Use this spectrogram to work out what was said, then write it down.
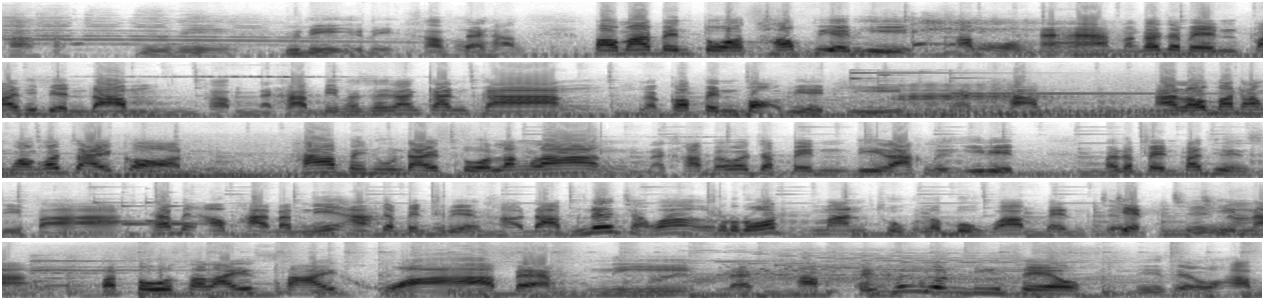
ค่ะอยู่นี่อยู่นี่อยู่นี่ครับผมใช่ครับต่อมาเป็นตัวท็อป VIP ครับผมนะฮะมันก็จะเป็นป้ายทะเบียนดครับำนะครับมีพันธชันกั้นกลาง แล้วก็เป็นเบาะ VIP นะครับอะเรามาทำความเข้าใจก่อน ถ้าเป็นฮุนไดตัวล่างๆนะครับไม่ว่าจะเป็นดีลักหรืออีลิต มันจะเป็นป้ายทะเบียนสีฟ้า ถ้าเป็นเอาผ่านแบบนี้อะจะเป็นทะเบียนขาวดำเนื่องจากว่ารถมันถูกระบุว่าเป็นเจ็ด7ที่ที่นั่นั่งงประตูสไลด์ซ้ายขวาแบบนี้นะครับ เป็นเครื่องยนต์ดีเซล ดีเซลครับ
